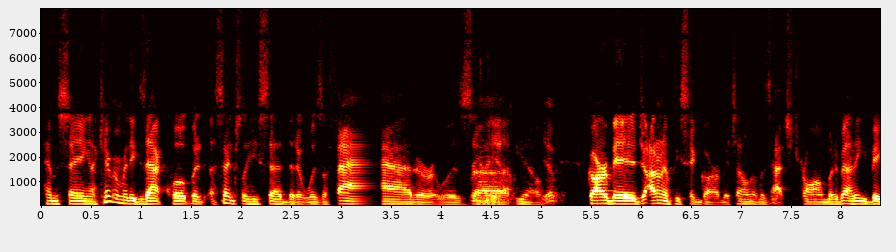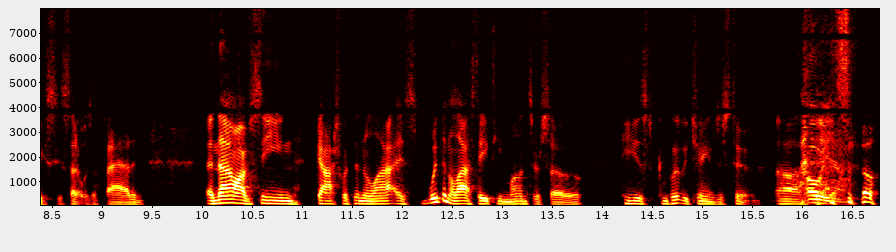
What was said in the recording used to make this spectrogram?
him saying, I can't remember the exact quote, but essentially he said that it was a fad or it was, right, uh, yeah. you know, yep. garbage. I don't know if he said garbage. I don't know if it was that strong, but I think he basically said it was a fad. And and now I've seen, gosh, within the last within the last eighteen months or so, he's completely changed his tune. Uh, oh yeah, so.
